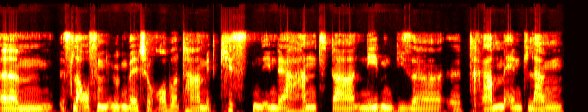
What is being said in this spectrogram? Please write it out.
Ähm, es laufen irgendwelche Roboter mit Kisten in der Hand da neben dieser äh, Tram entlang.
